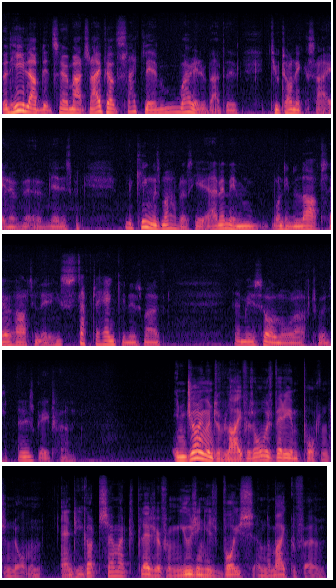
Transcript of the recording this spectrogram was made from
But he loved it so much, and I felt slightly worried about the Teutonic side of, of Dennis. But the king was marvellous. He, I remember him wanting to laugh so heartily. He stuffed a hanky in his mouth. And we saw them all afterwards. And it was great fun. Enjoyment of life was always very important to Norman, and he got so much pleasure from using his voice and the microphone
